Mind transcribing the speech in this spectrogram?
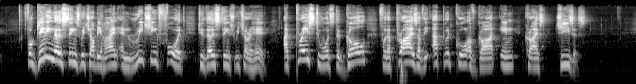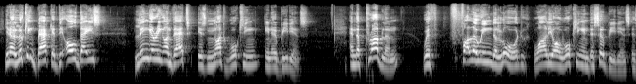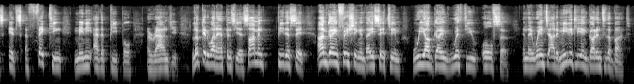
forgetting those things which are behind and reaching forward to those things which are ahead. I press towards the goal for the prize of the upward call of God in Christ Jesus. You know, looking back at the old days, lingering on that is not walking in obedience. And the problem with following the Lord while you are walking in disobedience is it's affecting many other people around you. Look at what happens here. Simon Peter said, I'm going fishing. And they said to him, We are going with you also. And they went out immediately and got into the boat.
